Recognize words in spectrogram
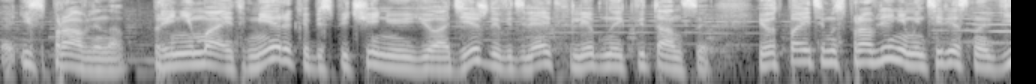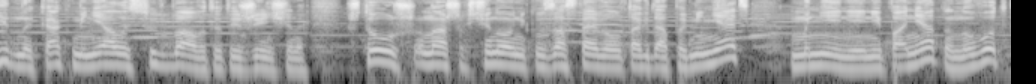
исправлена, принимает меры к обеспечению ее одежды, выделяет хлебные квитанции. И вот по этим исправлениям интересно видно, как менялась судьба вот этой женщины. Что уж наших чиновников заставило тогда поменять, мнение непонятно, но вот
